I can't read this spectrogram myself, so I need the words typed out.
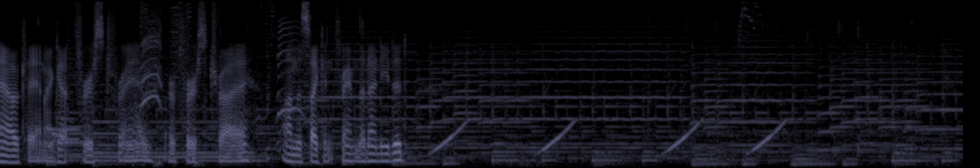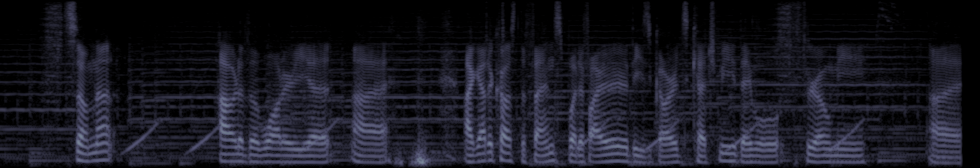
Ah, Okay, and I got first frame or first try on the second frame that I needed. So I'm not out of the water yet. Uh, I got across the fence, but if either of these guards catch me, they will throw me uh,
